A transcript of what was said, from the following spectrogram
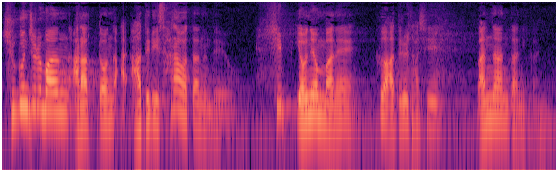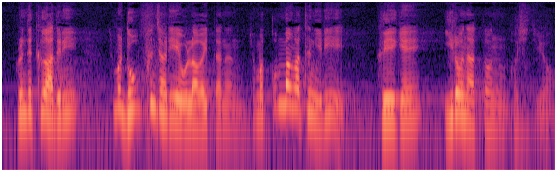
죽은 줄만 알았던 아, 아들이 살아왔다는데요. 10여 년 만에 그 아들을 다시 만난다니까요. 그런데 그 아들이 정말 높은 자리에 올라가 있다는 정말 꿈만 같은 일이 그에게 일어났던 것이지요.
